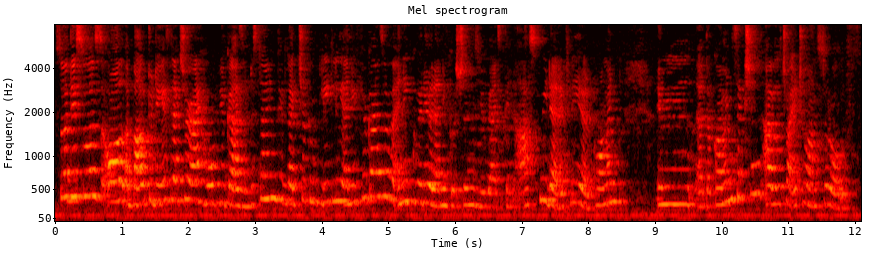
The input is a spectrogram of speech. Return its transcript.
So this was all about today's lecture. I hope you guys understand the lecture completely and if you guys have any query or any questions you guys can ask me directly or comment in uh, the comment section. I will try to answer all of,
